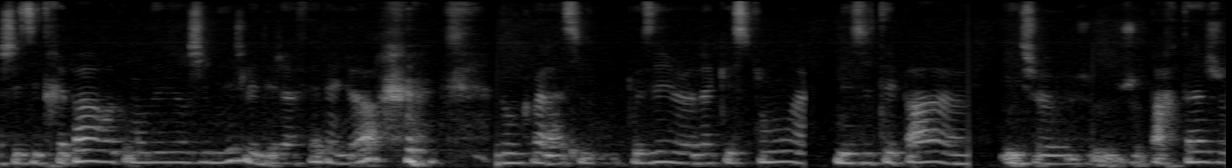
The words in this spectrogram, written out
J'hésiterai pas à recommander Virginie, je l'ai déjà fait d'ailleurs. Donc voilà, si vous posez la question, n'hésitez pas et je, partage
